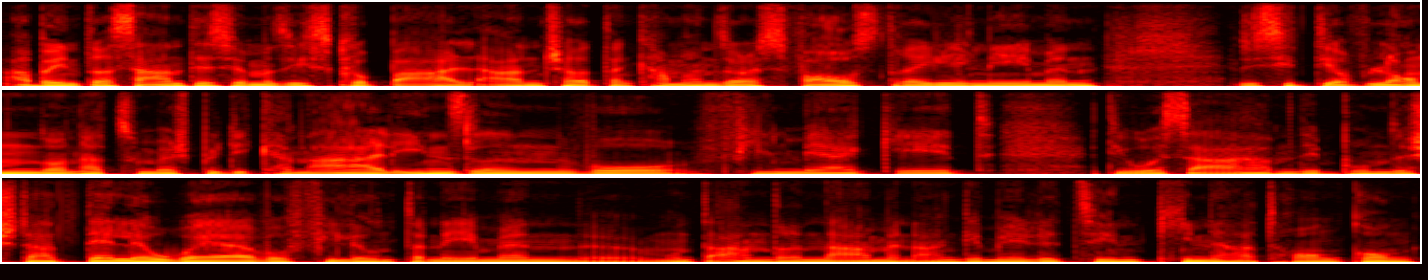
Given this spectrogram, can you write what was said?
Aber interessant ist, wenn man sich es global anschaut, dann kann man so als Faustregel nehmen. Die City of London hat zum Beispiel die Kanalinseln Wo viel mehr geht. Die USA haben den Bundesstaat Delaware, wo viele Unternehmen äh, unter anderen Namen angemeldet sind. China hat Hongkong.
